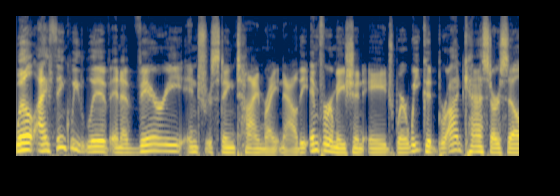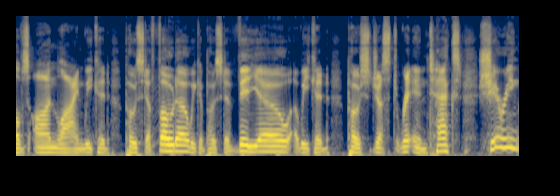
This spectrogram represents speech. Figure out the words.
Well, I think we live in a very interesting time right now, the information age, where we could broadcast ourselves online. We could post a photo, we could post a video, we could post just written text, sharing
